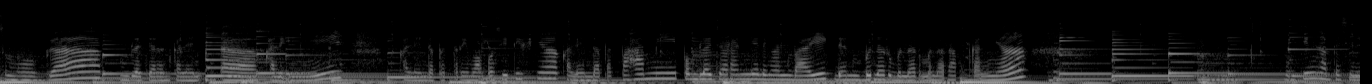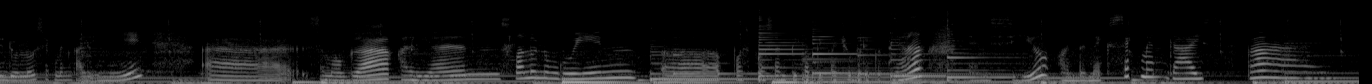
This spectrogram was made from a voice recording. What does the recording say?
semoga pembelajaran kalian uh, kali ini kalian dapat terima positifnya, kalian dapat pahami pembelajarannya dengan baik dan benar-benar menerapkannya. Hmm, mungkin sampai sini dulu segmen kali ini. Uh, semoga kalian selalu nungguin uh, pos-posan Pika Pikachu berikutnya. And see you on the next segment guys. Bye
